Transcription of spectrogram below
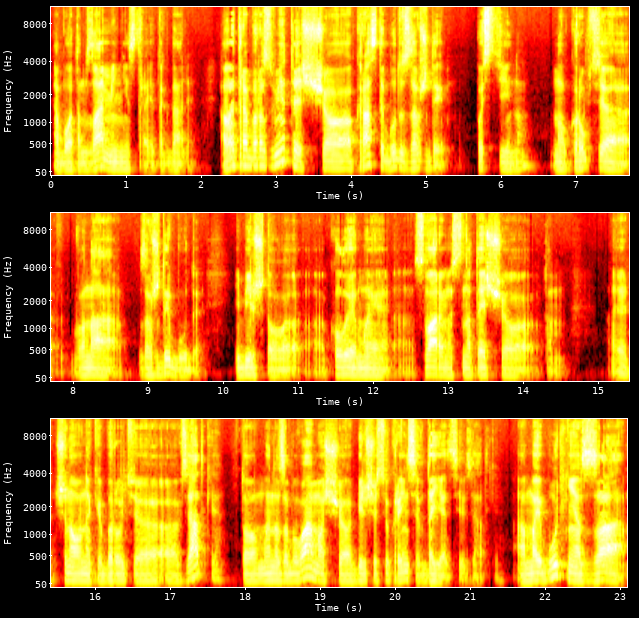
або там замміністра і так далі. Але треба розуміти, що красти будуть завжди постійно. Ну, корупція вона завжди буде. І більш того, коли ми е, сваримося на те, що там е, чиновники беруть е, взятки, то ми не забуваємо, що більшість українців дає ці взятки. А майбутнє за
